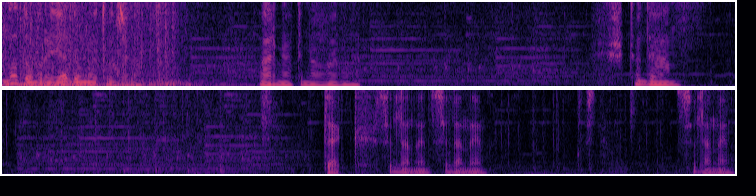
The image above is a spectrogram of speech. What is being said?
Ну добре, я думаю, тут же Армію тебе вибили. Шкода. Так, селянин, селянин. Селянин.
